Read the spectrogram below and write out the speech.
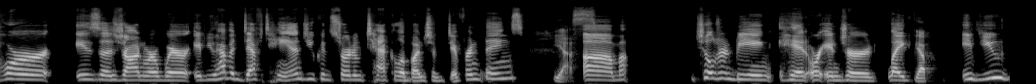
horror is a genre where if you have a deft hand, you can sort of tackle a bunch of different things. Yes. Um, children being hit or injured, like yep. if you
